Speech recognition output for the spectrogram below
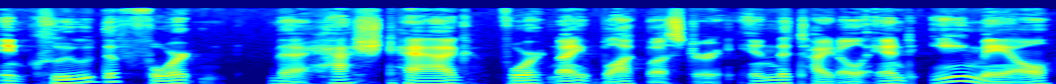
Include the Fort the hashtag Fortnite Blockbuster in the title and email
